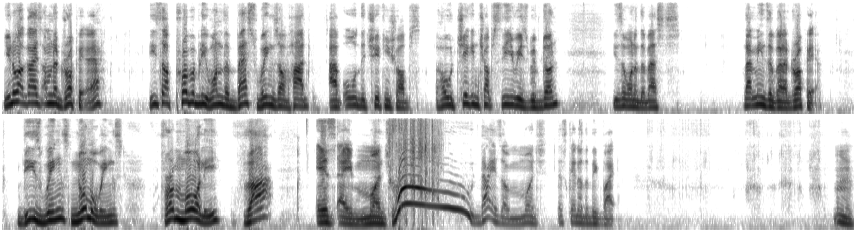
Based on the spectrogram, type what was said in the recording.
You know what, guys? I'm to drop it, eh? These are probably one of the best wings I've had out of all the chicken shops. The whole chicken chop series we've done. These are one of the best. That means I've got to drop it. These wings, normal wings, from Morley, that is a munch. Woo! That is a munch. Let's get another big bite. Mmm.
